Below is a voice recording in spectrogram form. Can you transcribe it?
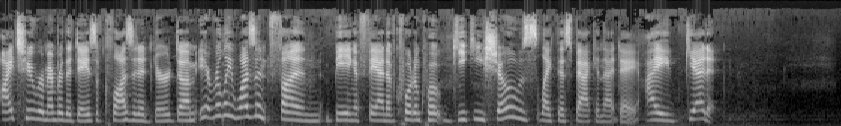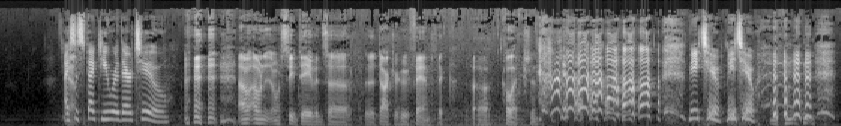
I too remember the days of closeted nerddom. It really wasn't fun being a fan of quote unquote geeky shows like this back in that day. I get it. I Yeah. suspect you were there too. I, I, want to see David's uh, uh, Doctor Who fanfic uh, collection. Me too. Me too.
